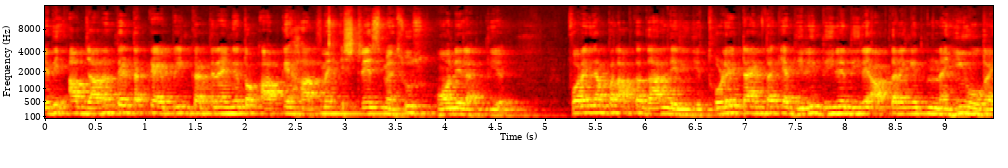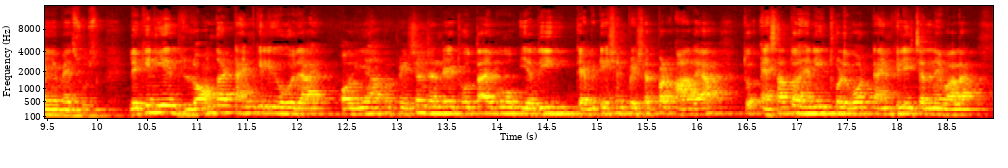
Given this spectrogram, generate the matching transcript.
यदि आप ज़्यादा देर तक क्लैपिंग करते रहेंगे तो आपके हाथ में स्ट्रेस महसूस होने लगती है। फॉर एग्ज़ाम्पल आपका गाल ले लीजिए। थोड़े टाइम तक या धीरे धीरे धीरे आप करेंगे तो नहीं होगा ये महसूस। लेकिन ये लॉन्गर टाइम के लिए हो जाए और यहाँ पर प्रेशर जनरेट होता है, वो यदि कैविटेशन प्रेशर पर आ गया तो ऐसा तो है नहीं, थोड़े बहुत टाइम के लिए चलने वाला है।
